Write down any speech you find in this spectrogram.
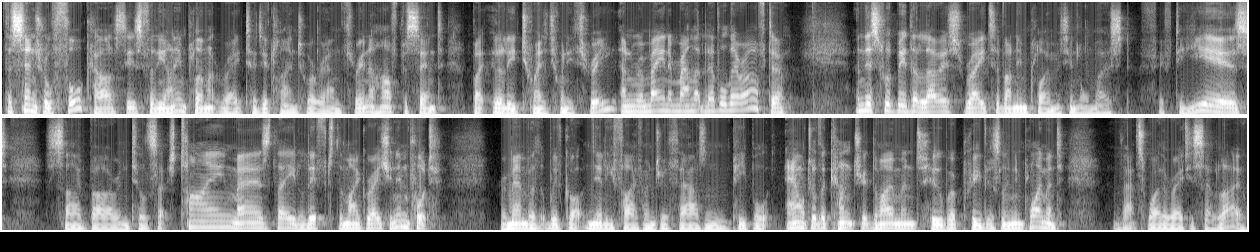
The central forecast is for the unemployment rate to decline to around 3.5% by early 2023 and remain around that level thereafter. And this would be the lowest rate of unemployment in almost 50 years. Sidebar until such time as they lift the migration input. Remember that we've got nearly 500,000 people out of the country at the moment who were previously in employment. That's why the rate is so low.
